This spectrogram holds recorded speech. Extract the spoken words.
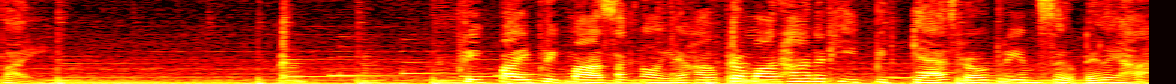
ไปพลิกไปพลิกมาสักหน่อยนะคะ ประมาณ 5 นาทีปิดแก๊สแล้วเตรียมเสิร์ฟได้เลยค่ะ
